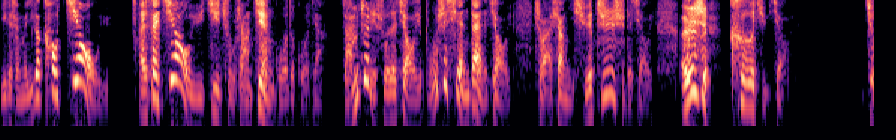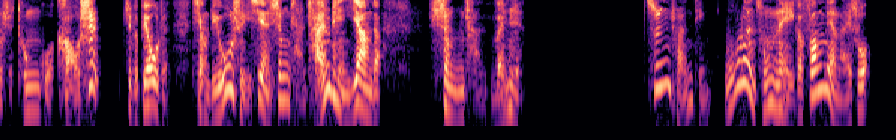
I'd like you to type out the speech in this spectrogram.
一个什么？一个靠教育，哎，在教育基础上建国的国家。咱们这里说的教育，不是现代的教育，是吧？让你学知识的教育，而是科举教育，就是通过考试。这个标准像流水线生产产品一样的生产文人。孙传庭无论从哪个方面来说，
